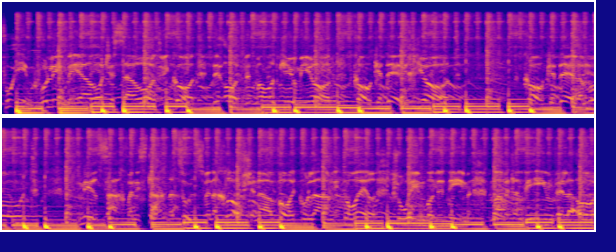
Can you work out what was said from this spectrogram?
קפואים, כבולים ביערות של שערות, דביקות, דעות ודמעות קיומיות. דקור כדי לחיות, דקור כדי למות. נרצח ונסלח, נצוץ ונחלוף, שנעבור את כולם, נתעורר. קשורים בודדים, מוות לנביאים ולאור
